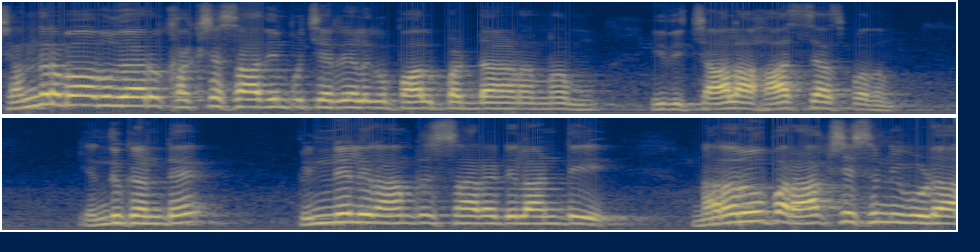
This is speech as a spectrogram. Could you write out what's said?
చంద్రబాబు గారు కక్ష సాధింపు చర్యలకు పాల్పడ్డానన్నం ఇది చాలా హాస్యాస్పదం. ఎందుకంటే పిన్నెల్లి రామకృష్ణారెడ్డి లాంటి నరరూప రాక్షసుని కూడా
